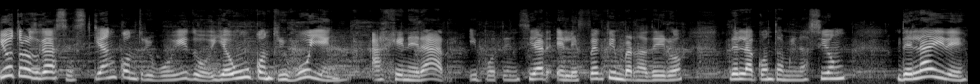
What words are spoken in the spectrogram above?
y otros gases que han contribuido y aún contribuyen a generar y potenciar el efecto invernadero de la contaminación del aire.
